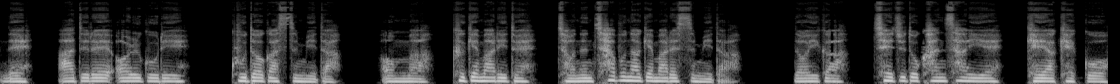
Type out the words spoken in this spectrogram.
내 아들의 얼굴이 굳어갔습니다. 엄마, 그게 말이 돼. 저는 차분하게 말했습니다. 너희가 제주도 간 사이에 계약했고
